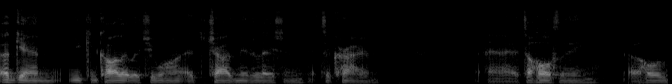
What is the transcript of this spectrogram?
again, you can call it what you want. It's child mutilation. It's a crime. Uh, it's a whole thing, a whole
